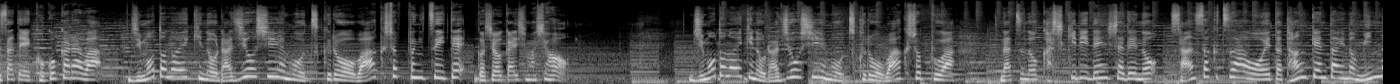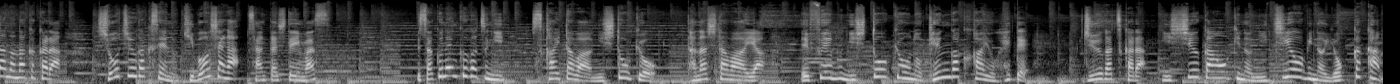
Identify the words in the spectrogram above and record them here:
さてここからは地元の駅のラジオ CM を作ろうワークショップについてご紹介しましょう。地元の駅のラジオ CM を作ろうワークショップは夏の貸し切り電車での散策ツアーを終えた探検隊のみんなの中から小中学生の希望者が参加しています。昨年9月にスカイタワー西東京田無タワーや FM 西東京の見学会を経て10月から1週間おきの日曜日の4日間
